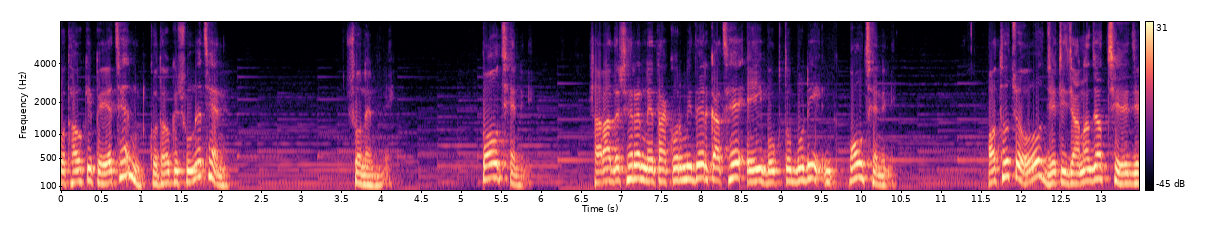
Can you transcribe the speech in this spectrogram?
কোথাও কি পেয়েছেন, কোথাও কি শুনেছেন? শোনেননি, পৌঁছেনি। সারা দেশের নেতাকর্মীদের কাছে এই বক্তব্যটি পৌঁছেনি। অথচ যেটি জানা যাচ্ছে যে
